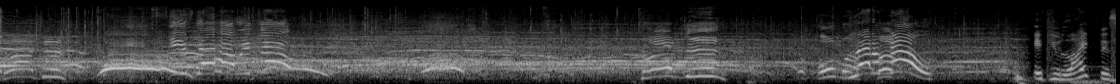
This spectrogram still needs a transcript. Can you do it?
God did. Is that how it felt? God did. Oh my Let God. them know. If you like this,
